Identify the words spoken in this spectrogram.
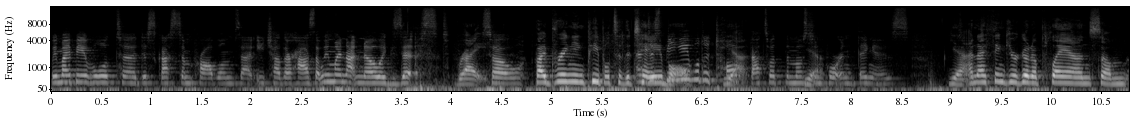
we might be able to discuss some problems that each other has that we might not know exist. Right. So by bringing people to the table, just being able to talk, yeah. that's what the most yeah. important thing is. Yeah, and I think you're going to plan some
